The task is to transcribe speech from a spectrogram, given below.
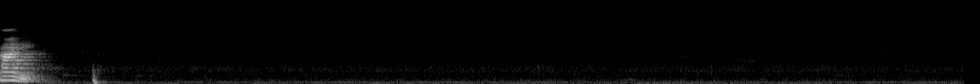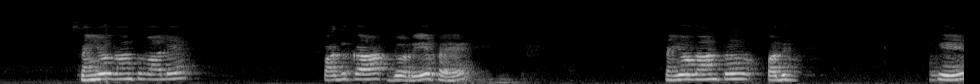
हाँ जी। संयोगांत वाले पद का जो रेप है, संयोगांत पद के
